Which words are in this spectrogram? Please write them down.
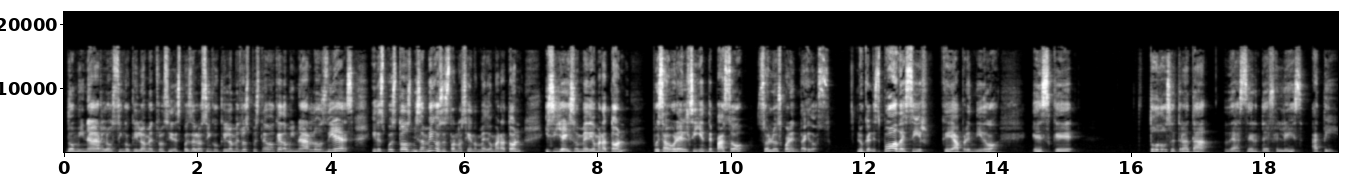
dominar los 5 kilómetros y después de los 5 kilómetros pues tengo que dominar los 10 y después todos mis amigos están haciendo medio maratón y si ya hizo medio maratón pues ahora el siguiente paso son los 42. Lo que les puedo decir que he aprendido es que todo se trata de hacerte feliz a ti.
